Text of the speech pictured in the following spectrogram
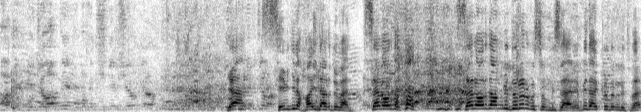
Abi bu cevap değil, bu fetişi diye bir şey yok ya. Ya sevgili Haydar Dümen. Sen oradan sen oradan bir durur musun bir saniye? Bir dakika dur lütfen.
